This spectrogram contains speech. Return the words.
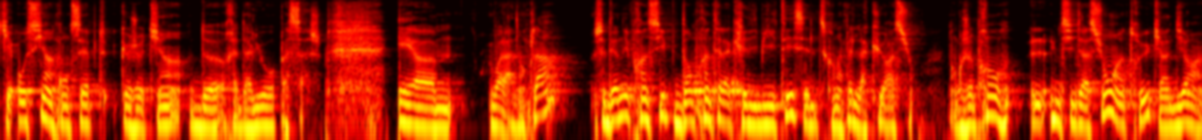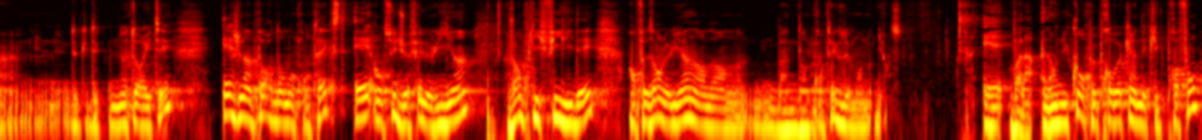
qui est aussi un concept que je tiens de Redalio au passage. Et voilà, donc là, ce dernier principe d'emprunter la crédibilité, c'est ce qu'on appelle la curation. Donc je prends une citation, un truc, un dire une autorité, et je l'importe dans mon contexte, et ensuite je fais le lien, j'amplifie l'idée en faisant le lien dans le contexte de mon audience. Et voilà. Et donc du coup, on peut provoquer un déclic profond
